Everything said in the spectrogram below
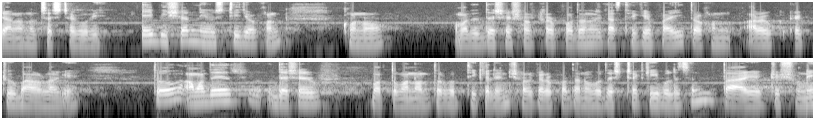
জানানোর চেষ্টা করি। এই বিশাল নিউজটি যখন কোনো আমাদের দেশের সরকার প্রধানের কাছ থেকে পাই, তখন আরও একটু ভালো লাগে। তো আমাদের দেশের বর্তমান অন্তর্বর্তীকালীন সরকারের প্রধান উপদেষ্টা কী বলেছেন, তা আগে একটু শুনি।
